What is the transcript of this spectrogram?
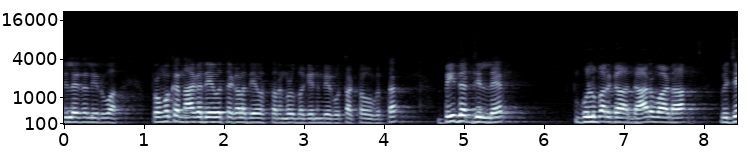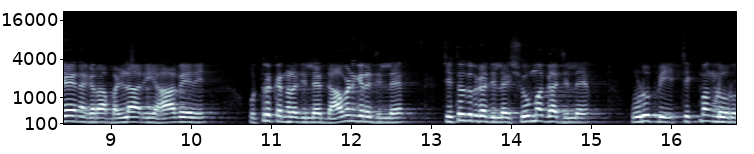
ಜಿಲ್ಲೆಯಲ್ಲಿರುವ ಪ್ರಮುಖ ನಾಗದೇವತೆಗಳ ದೇವಸ್ಥಾನಗಳ ಬಗ್ಗೆ ನಿಮಗೆ ಗೊತ್ತಾಗ್ತಾ ಹೋಗುತ್ತೆ. ಬೀದರ್ ಜಿಲ್ಲೆ, ಗುಲ್ಬರ್ಗ, ಧಾರವಾಡ, ವಿಜಯನಗರ, ಬಳ್ಳಾರಿ, ಹಾವೇರಿ, ಉತ್ತರ ಕನ್ನಡ ಜಿಲ್ಲೆ, ದಾವಣಗೆರೆ ಜಿಲ್ಲೆ, ಚಿತ್ರದುರ್ಗ ಜಿಲ್ಲೆ, ಶಿವಮೊಗ್ಗ ಜಿಲ್ಲೆ ಉಡುಪಿ, ಚಿಕ್ಕಮಗಳೂರು,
